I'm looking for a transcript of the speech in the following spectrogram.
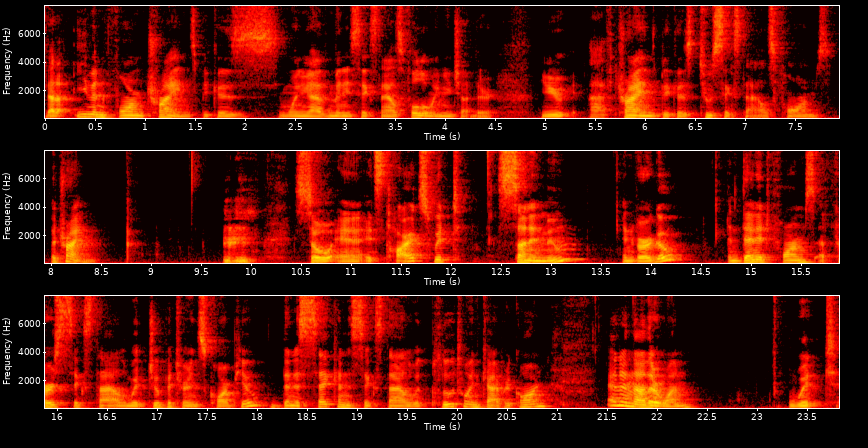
that even form trines because when you have many sextiles following each other, you have trines because two sextiles forms a trine. so uh, it starts with Sun and Moon in Virgo, and then it forms a first sextile with Jupiter in Scorpio, then a second sextile with Pluto in Capricorn, and another one with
